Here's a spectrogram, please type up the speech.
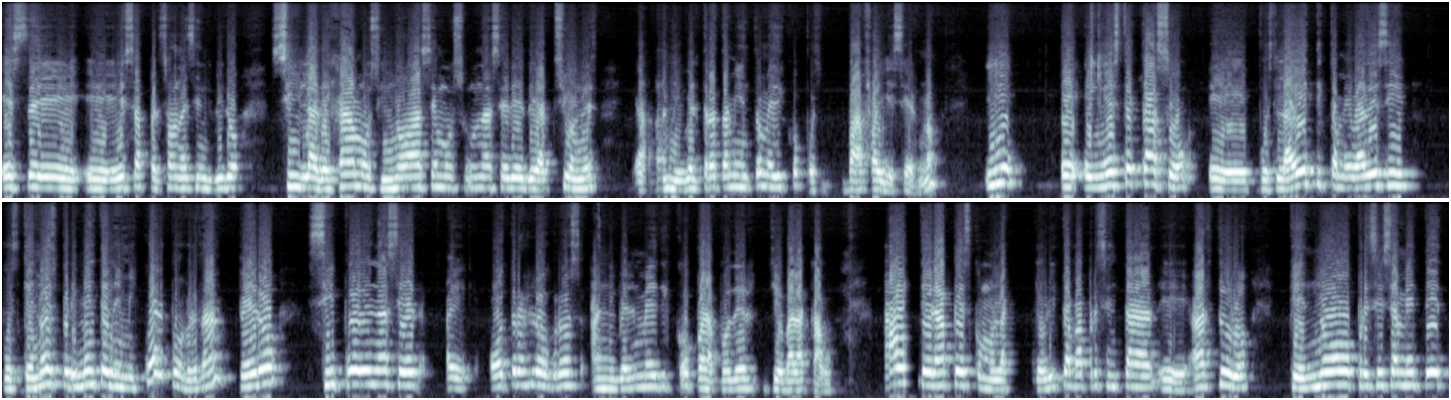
este, esa persona, ese individuo, si la dejamos y no hacemos una serie de acciones a, nivel tratamiento médico, pues va a fallecer, ¿no? Y eh, en este caso, eh, pues la ética me va a decir, pues que no experimenten en mi cuerpo, ¿verdad? Pero sí pueden hacer eh, otros logros a nivel médico para poder llevar a cabo. Hay terapias como la que ahorita va a presentar eh, Arturo, que no precisamente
